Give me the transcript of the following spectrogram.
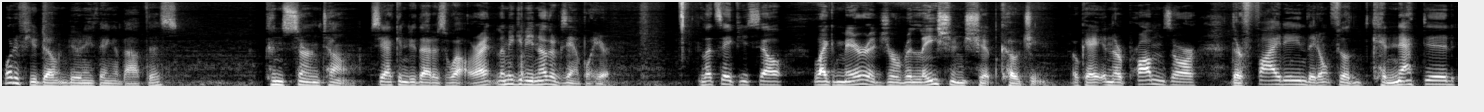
What if you don't do anything about this? Concern tone. See, I can do that as well, all right? Let me give you another example here. Let's say if you sell like marriage or relationship coaching, okay? And their problems are they're fighting, they don't feel connected,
